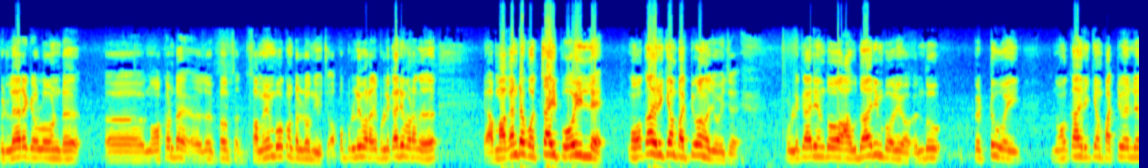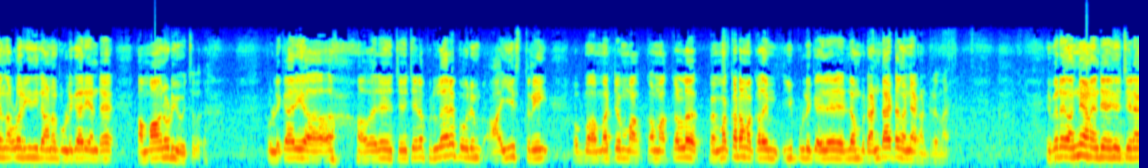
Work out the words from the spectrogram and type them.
പിള്ളേരൊക്കെ ഉള്ളതുകൊണ്ട് നോക്കണ്ട ഇപ്പം സമയം പോക്കുണ്ടല്ലോ എന്ന് ചോദിച്ചു. അപ്പോൾ പുള്ളി പറഞ്ഞു പുള്ളിക്കാരി പറഞ്ഞത് "ആ മകന്റെ കൊച്ചായി പോയില്ലേ? നോക്കാതിരിക്കാൻ പറ്റുമോന്നാണ് ചോദിച്ചത് പുള്ളിക്കാരി എന്തോ ഔദാര്യം പോലെയോ എന്തോ പെട്ടുപോയി. നോക്കാതിരിക്കാൻ പറ്റുമല്ലേ എന്നുള്ള രീതിയിലാണ് പുള്ളിക്കാരി എന്റെ അമ്മാവനോട് ചോദിച്ചത്. പുള്ളിക്കാരി അവർ ചേച്ചിയുടെ പിള്ളേരെ പോലും ഈ സ്ത്രീ മറ്റു മക്ക- മക്കളുടെ പെമ്മക്കടെ മക്കളെയും ഈ പുള്ളിക്കാരി എല്ലാം രണ്ടായിട്ട് തന്നെയാണ് കണ്ടിരുന്നത് ഇവരെ തന്നെയാണ് എന്റെ ചേച്ചീനെ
